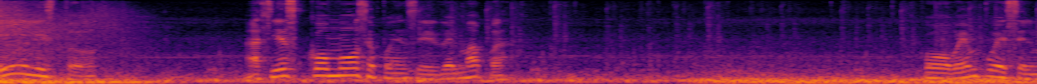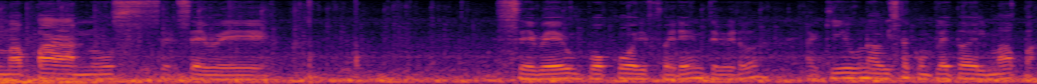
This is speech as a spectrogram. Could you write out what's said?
Y listo. Así es como se pueden salir del mapa. Como ven pues el mapa no se, ve se ve un poco diferente, ¿verdad? Aquí una vista completa del mapa.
